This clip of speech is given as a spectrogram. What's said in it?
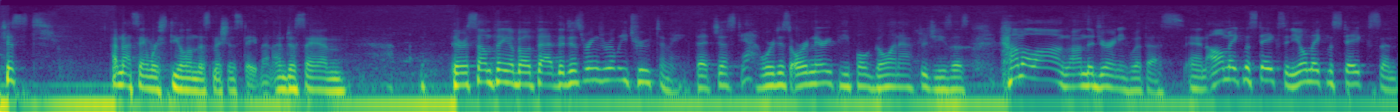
Just, I'm not saying we're stealing this mission statement. I'm just saying there is something about that that just rings really true to me. That just, yeah, we're just ordinary people going after Jesus. Come along on the journey with us. And I'll make mistakes and you'll make mistakes. And,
